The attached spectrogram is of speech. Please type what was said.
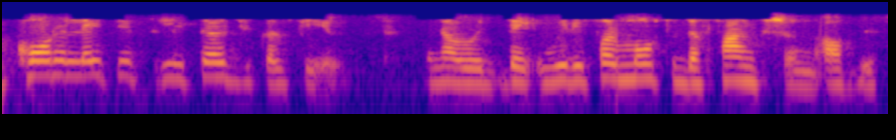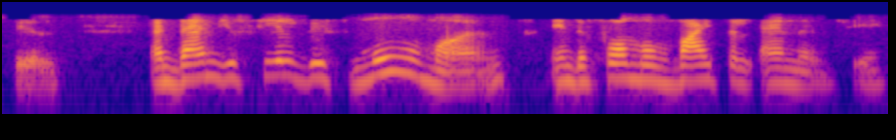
correlated liturgical fields. You know, they, we refer more to the function of this field. And then you feel this movement in the form of vital energy.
